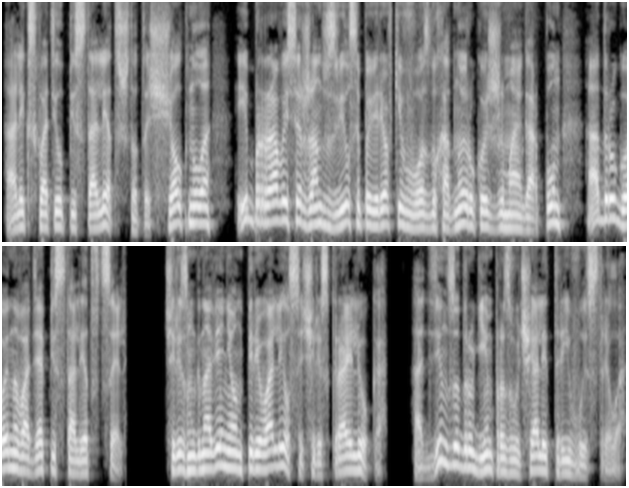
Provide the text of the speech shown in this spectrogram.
Алекс схватил пистолет, что-то щелкнуло, и бравый сержант взвился по веревке в воздух, одной рукой сжимая гарпун, а другой наводя пистолет в цель. Через мгновение он перевалился через край люка. Один за другим прозвучали три выстрела.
